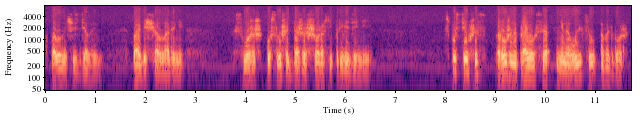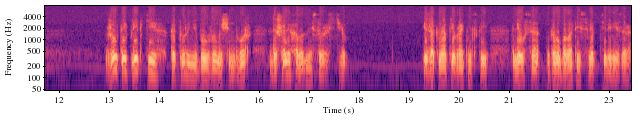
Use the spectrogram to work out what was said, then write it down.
К полуночи сделаем», — пообещал Ладани. «Сможешь услышать даже шорохи привидений». Спустившись, Ружа направился не на улицу, а во двор. Желтые плитки, которыми был вымощен двор, дышали холодной сыростью. Из окна Привратницкой лился голубоватый свет телевизора.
